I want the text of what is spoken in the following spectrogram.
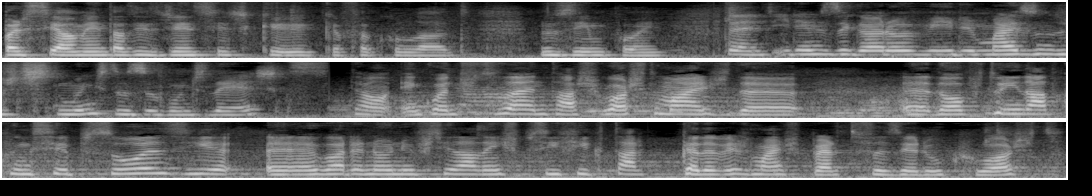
parcialmente às exigências que, que a faculdade nos impõe. Portanto, iremos agora ouvir mais um dos testemunhos dos alunos da ESCS. Então, enquanto estudante, acho que gosto mais da, eh, da oportunidade de conhecer pessoas e eh, agora na universidade em específico estar cada vez mais perto de fazer o que gosto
